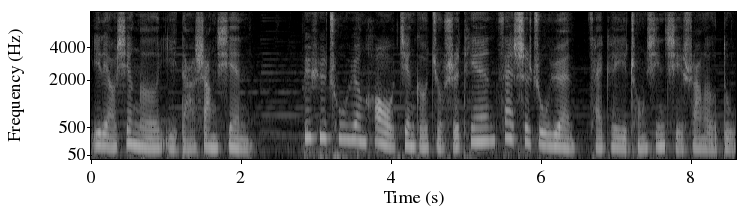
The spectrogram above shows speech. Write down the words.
医疗限额已达上限，必须出院后间隔九十天再次住院，才可以重新起算额度。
